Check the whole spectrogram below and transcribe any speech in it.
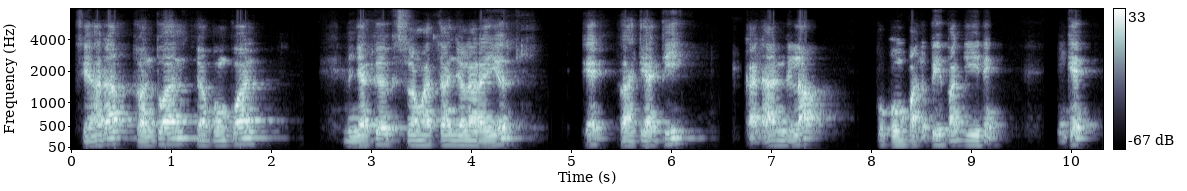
saya harap tuan-tuan dan puan-puan menjaga keselamatan jalan raya. Okay, berhati-hati. Keadaan gelap pukul 4 lebih pagi ni. Okay.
